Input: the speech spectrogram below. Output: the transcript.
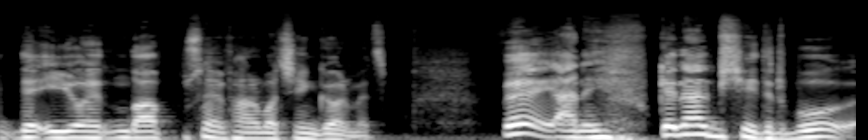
de iyi oynadım daha bu sene Fenerbahçe'nin görmedim. Ve yani genel bir şeydir bu.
